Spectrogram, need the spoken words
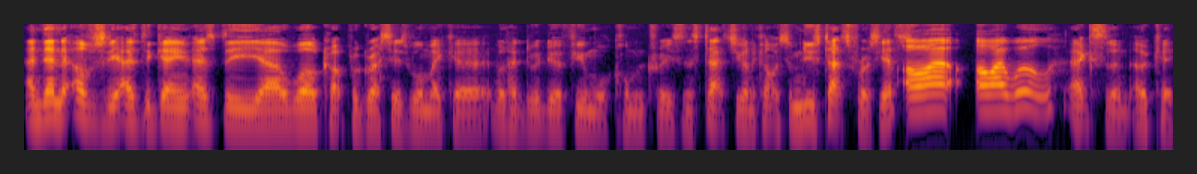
And then obviously, as the game, as the uh, World Cup progresses, we'll make a we'll have to do a few more commentaries and stats. You're going to come up with some new stats for us, yes? Oh, I oh I will. Excellent. Okay.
